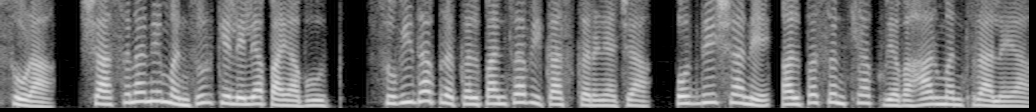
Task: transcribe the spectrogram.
सोळा. शासनाने मंजूर केलेल्या पायाभूत सुविधा प्रकल्पांचा विकास करण्याच्या उद्देशाने अल्पसंख्याक व्यवहार मंत्रालया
